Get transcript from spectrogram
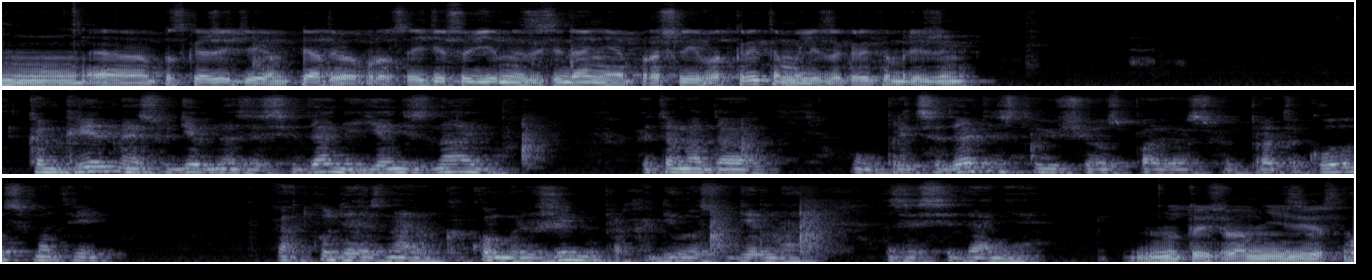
Э, Подскажите, пятый вопрос. Эти судебные заседания прошли в открытом или закрытом режиме? Конкретное судебное заседание я не знаю. Это надо у председательствующего спрашивать, протоколы смотреть. Откуда я знаю, в каком режиме проходило судебное заседание? Ну, то есть вам неизвестно.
